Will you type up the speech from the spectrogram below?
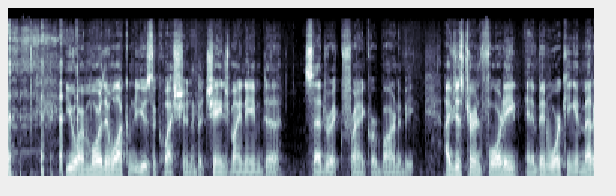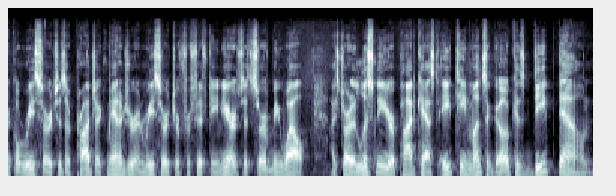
you are more than welcome to use the question, but change my name to Cedric, Frank, or Barnaby. I've just turned 40 and have been working in medical research as a project manager and researcher for 15 years. It served me well. I started listening to your podcast 18 months ago because deep down,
